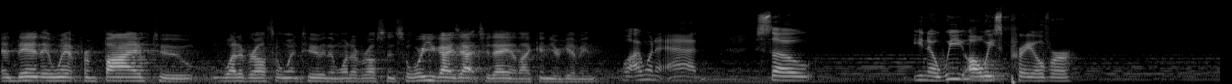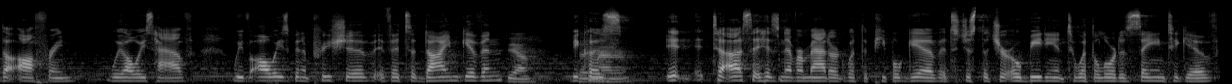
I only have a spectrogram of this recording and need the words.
and then it went from five to whatever else it went to, and then whatever else. And so, where are you guys at today, like in your giving? Well, I want to add. So, you know, we always pray over the offering. We always have. We've always been appreciative if it's a dime given. Yeah. Because it, it, to us it has never mattered what the people give. It's just that you're obedient to what the Lord is saying to give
